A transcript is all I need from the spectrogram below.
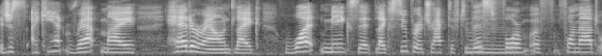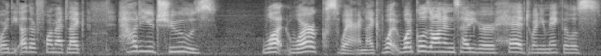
it just I can't wrap my head around like what makes it like super attractive to this mm. form uh, of format or the other format. Like how do you choose? What works where and like what what goes on inside your head when you make those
